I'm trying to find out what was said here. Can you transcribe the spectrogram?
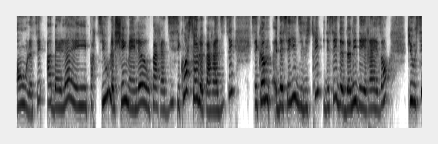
ont, tu sais, ah ben là, il est parti où le chien? Ben là, au paradis. C'est quoi ça, le paradis? C'est comme d'essayer d'illustrer puis d'essayer de donner des raisons, puis aussi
